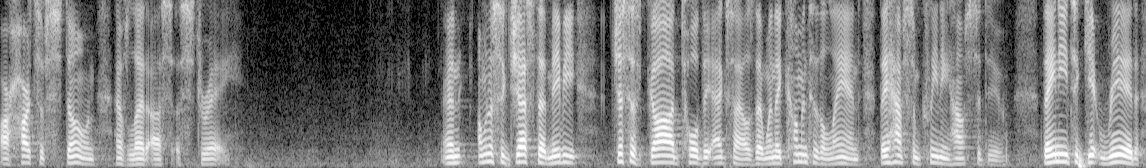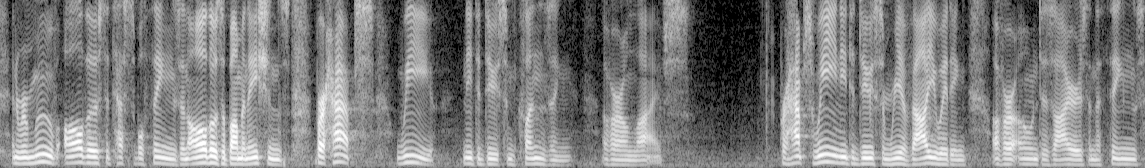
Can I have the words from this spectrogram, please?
Our hearts of stone have led us astray. And I'm going to suggest that maybe just as God told the exiles that when they come into the land, they have some cleaning house to do. They need to get rid and remove all those detestable things and all those abominations. Perhaps we need to do some cleansing of our own lives. Perhaps we need to do some reevaluating of our own desires and the things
